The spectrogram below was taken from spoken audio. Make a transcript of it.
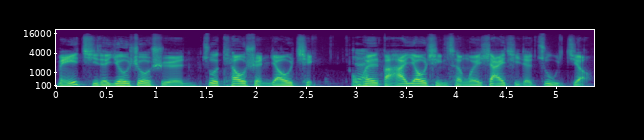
每一期的优秀学员做挑选邀请，我们会把他邀请成为下一期的助教。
